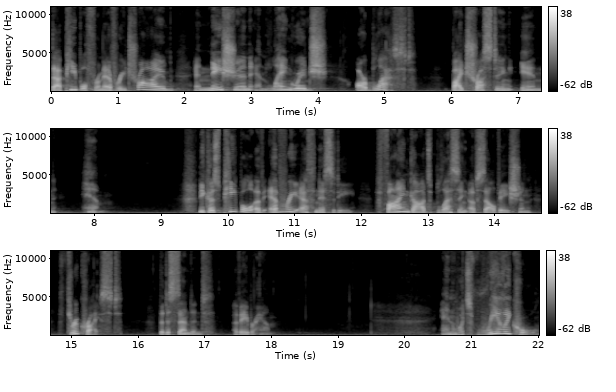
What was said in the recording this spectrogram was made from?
that people from every tribe and nation and language are blessed by trusting in him. Because people of every ethnicity find God's blessing of salvation through Christ, the descendant of Abraham. And what's really cool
